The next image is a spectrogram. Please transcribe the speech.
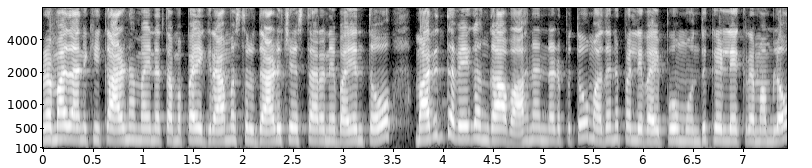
ప్రమాదానికి కారణమైన తమపై గ్రామస్తులు దాడి చేస్తారనే భయంతో మరింత వేగంగా వాహనం నడుపుతూ మదనపల్లి వైపు ముందుకెళ్ళే క్రమంలో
